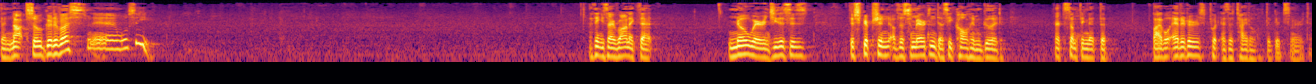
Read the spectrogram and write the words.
the not so good of us, eh, we'll see. I think it's ironic that nowhere in Jesus' description of the Samaritan does he call him good. That's something that the Bible editors put as a title, The Good Samaritan.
